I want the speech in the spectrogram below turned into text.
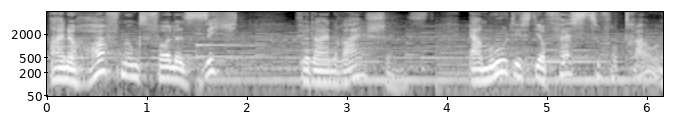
eine hoffnungsvolle Sicht für dein Reich schenkst. Ermutigst dir fest zu vertrauen.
